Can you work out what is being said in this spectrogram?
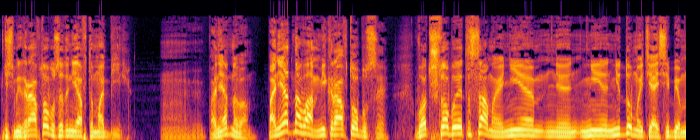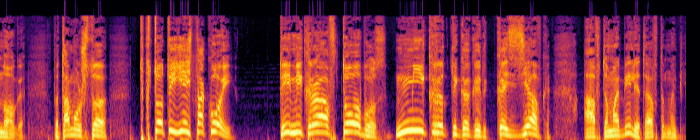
То есть микроавтобус это не автомобиль. Понятно вам? Понятно вам, микроавтобусы? Вот чтобы это самое, не, не, не думайте о себе много. Потому что кто ты есть такой? Ты микроавтобус. Микро ты какая-то козявка. А автомобиль это автомобиль.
